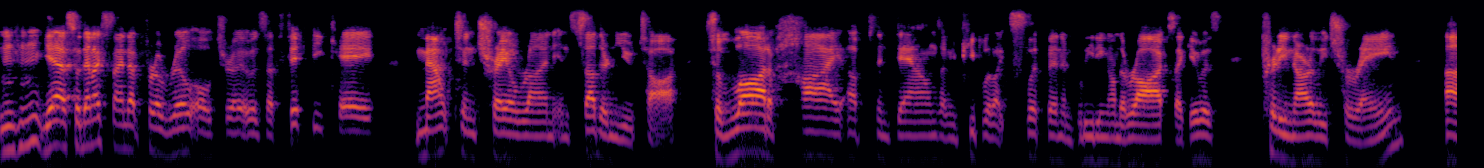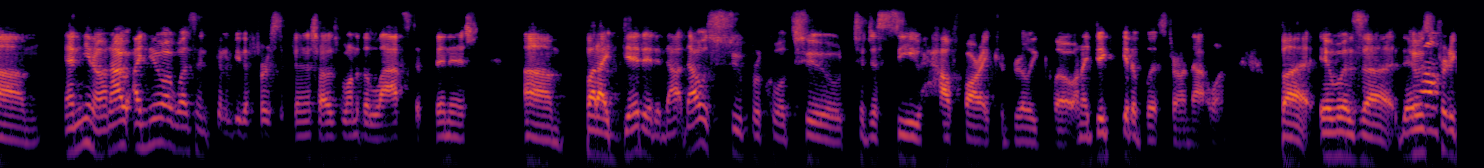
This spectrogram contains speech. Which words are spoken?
mm-hmm. yeah so then i signed up for a real ultra it was a 50k mountain trail run in southern utah so a lot of high ups and downs i mean people are like slipping and bleeding on the rocks like it was pretty gnarly terrain um, and you know, and I, I knew I wasn't going to be the first to finish. I was one of the last to finish, um, but I did it, and that that was super cool too to just see how far I could really go. And I did get a blister on that one, but it was uh, it was pretty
